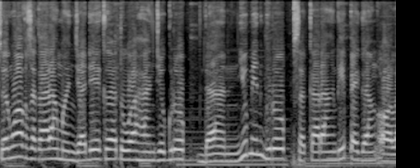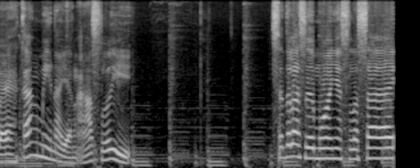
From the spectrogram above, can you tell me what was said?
Semua sekarang menjadi ketua Hanju Group dan Yumin Group sekarang dipegang oleh Kang Mina yang asli. Setelah semuanya selesai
